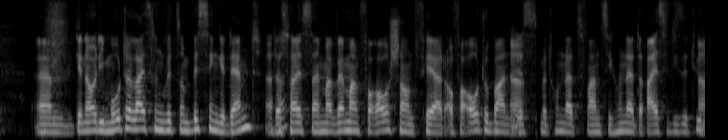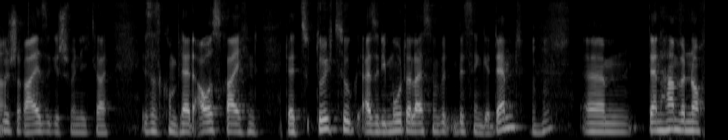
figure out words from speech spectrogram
ähm, genau, die Motorleistung wird so ein bisschen gedämmt. Aha. Das heißt, sag ich mal, wenn man vorausschauend fährt, auf der Autobahn ja. ist mit 120, 130, diese typische Reisegeschwindigkeit, ist das komplett ausreichend. Der Durchzug, also die Motorleistung wird ein bisschen gedämmt. Mhm. Ähm, dann haben wir noch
